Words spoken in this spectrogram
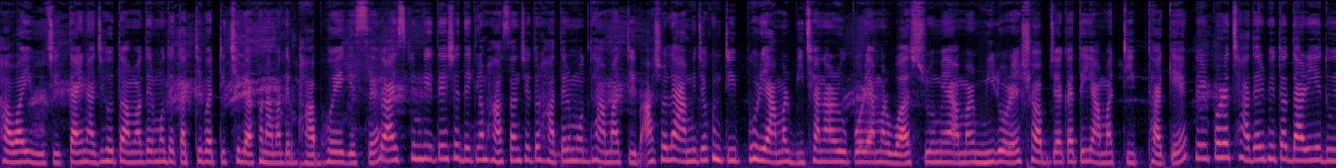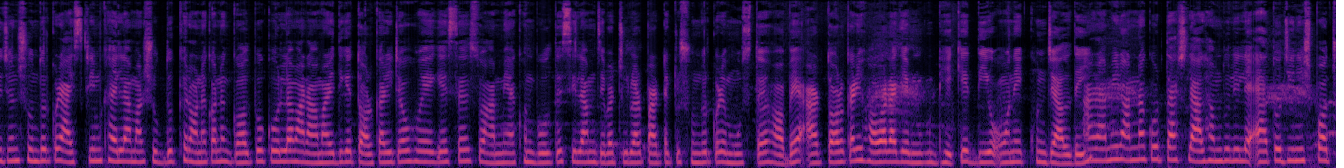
খাওয়াই উচিত, তাই না? যেহেতু আমাদের মধ্যে কাট্টি বাট্টি ছিল, এখন আমাদের ভাব হয়ে গেছে। তো আইসক্রিম দিতে এসে দেখলাম হাসান সেতুর হাতের মধ্যে আমার টিপ। আসলে আমি যখন টিপ ভরি আমার বিছানার উপরে, আমার ওয়াশরুমে, আমার মিররে, সব জায়গাতেই আমার টিপ থাকে। এরপরে ছাদের ভিতর দাঁড়িয়ে দুইজন সুন্দর করে আইসক্রিম খাইলাম, আর সুখ দুঃখের অনেক অনেক গল্প করলাম, আর আমার এদিকে তরকারিটাও হয়ে গেছে। সো আমি এখন বলতেছিলাম যে, এবার চুলার পাড়টা একটু সুন্দর করে মুছতে হবে। আর তরকারি হওয়ার আগে ঢেকে দিয়ে অনেকক্ষণ জাল দিই। আর আমি রান্না করতে আসলে আলহামদুলিল্লাহ এত জিনিসপত্র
